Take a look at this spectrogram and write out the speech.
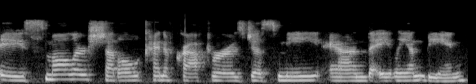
a smaller shuttle kind of craft where it was just me and the alien being.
